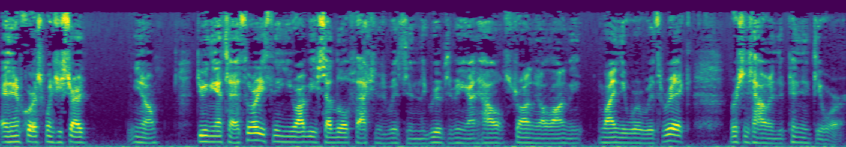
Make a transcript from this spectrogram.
and then of course, once you start you know, doing the anti-authority thing, you obviously had little factions within the group, depending on how strongly along the line they were with Rick versus how independent they were.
